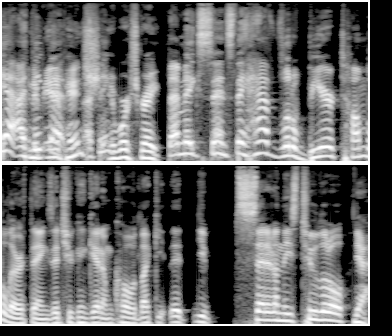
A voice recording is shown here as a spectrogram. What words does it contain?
yeah, I in, a- think in a pinch, think- it works great. That makes sense. They have little beer tumbler things that you can get them cold. Like you, it, you set it on these two little Yeah.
